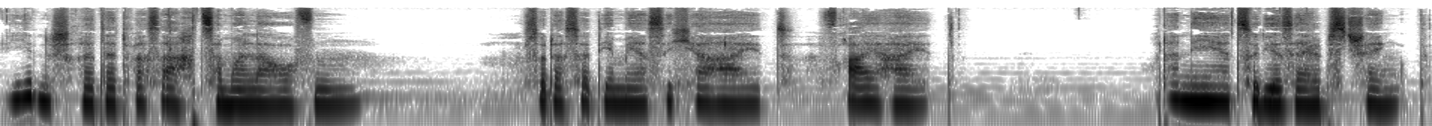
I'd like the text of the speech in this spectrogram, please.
Jeden Schritt etwas achtsamer laufen so dass er dir mehr Sicherheit, Freiheit oder Nähe zu dir selbst schenkt.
